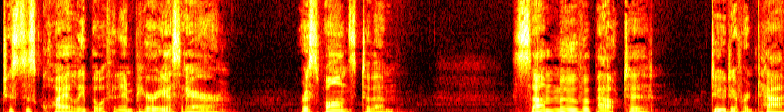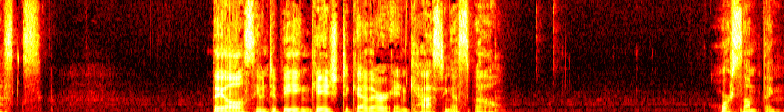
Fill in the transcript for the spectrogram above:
just as quietly but with an imperious air, responds to them. Some move about to do different tasks. They all seem to be engaged together in casting a spell or something.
